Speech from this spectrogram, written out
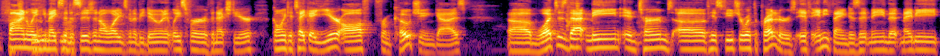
finally he makes a decision on what he's going to be doing, at least for the next year. Going to take a year off from coaching, guys. Um, what does that mean in terms of his future with the Predators, if anything? Does it mean that maybe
